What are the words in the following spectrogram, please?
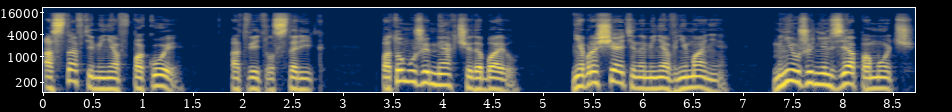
«Оставьте меня в покое», — ответил старик. Потом уже мягче добавил. «Не обращайте на меня внимания. Мне уже нельзя помочь.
